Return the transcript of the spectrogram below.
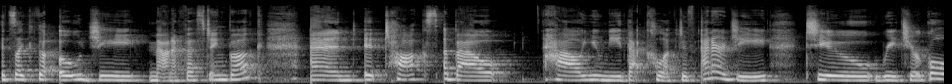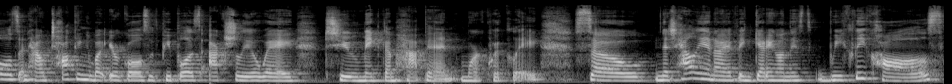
It's like the OG manifesting book, and it talks about how you need that collective energy to reach your goals and how talking about your goals with people is actually a way to make them happen more quickly. So, Natalia and I have been getting on these weekly calls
